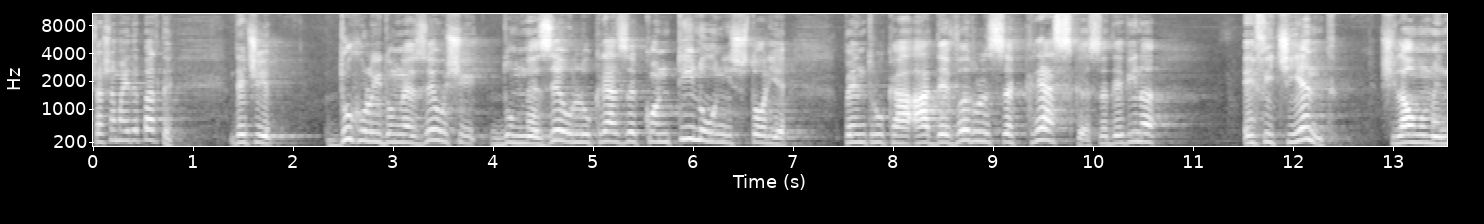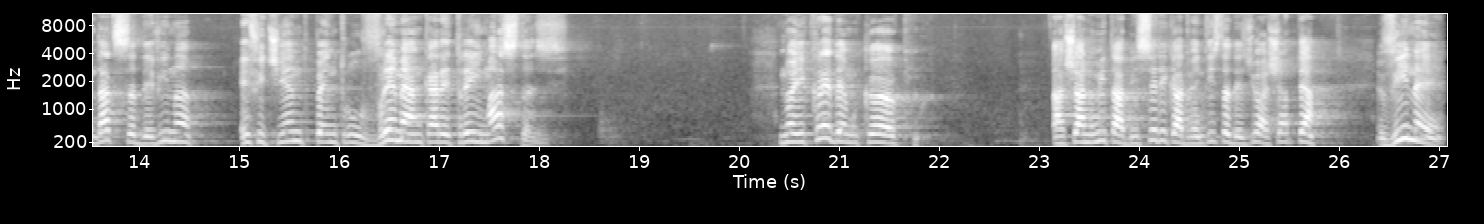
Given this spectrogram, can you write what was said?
și așa mai departe. Deci, Duhul lui Dumnezeu și Dumnezeu lucrează continuu în istorie pentru ca adevărul să crească, să devină eficient și la un moment dat să devină eficient pentru vremea în care trăim astăzi. Noi credem că așa numita Biserică Adventistă de ziua șaptea vine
